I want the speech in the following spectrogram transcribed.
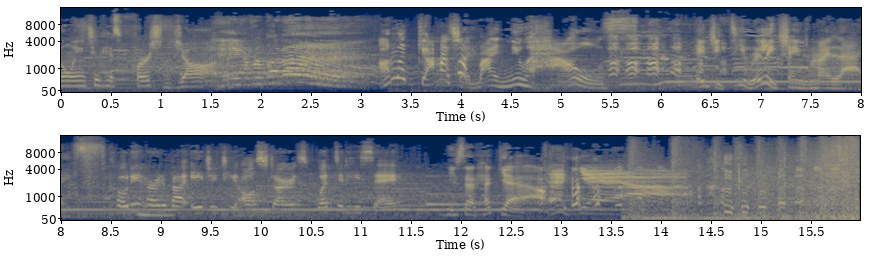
Going to his first job. Hey, everybody! Oh my gosh, I buy a new house. AGT really changed my life. Kodi heard about AGT All Stars. What did he say? He said, heck yeah. Heck yeah!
